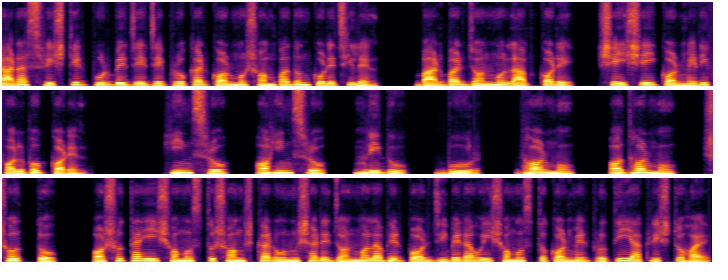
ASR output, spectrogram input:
তারা সৃষ্টির পূর্বে যে যে প্রকার কর্ম সম্পাদন করেছিলেন, বারবার জন্ম লাভ করে, সেই সেই কর্মেরই ফলভোগ করেন। হিংস্র, অহিংস্র, মৃদু, বুর, ধর্ম, অধর্ম, সত্য, অসতা এই সমস্ত সংস্কার অনুসারে জন্মলাভের পর জীবেরা ওই সমস্ত কর্মের প্রতিই আকৃষ্ট হয়।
